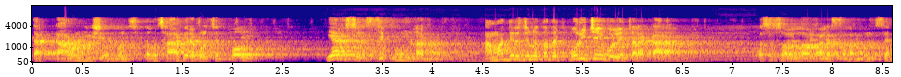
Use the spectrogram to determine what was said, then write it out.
তার কারণ হিসেবে বলছে। তখন সাহাবেরা বলছেন, বল, ইয়া রসুল্লাহ সিফ হুমলানা আমাদের জন্য তাদের পরিচয় বলেন তারা কারা? রসুল সাল্লাহ আলাইসাল্লাম বলছেন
